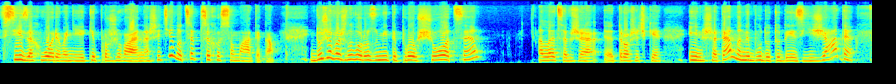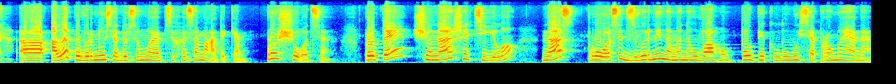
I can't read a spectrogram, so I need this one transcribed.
всі захворювання, які проживає наше тіло, це психосоматика. Дуже важливо розуміти, про що це, але це вже е, трошечки інша тема, не буду туди з'їжджати, але повернуся до самої психосоматики. Про що це? Про те, що наше тіло нас просить, зверни на мене увагу, попіклуйся про мене.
